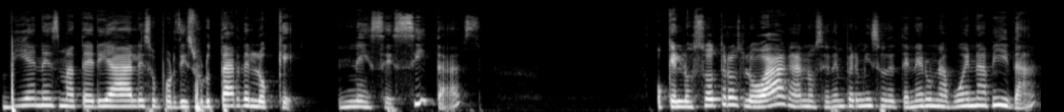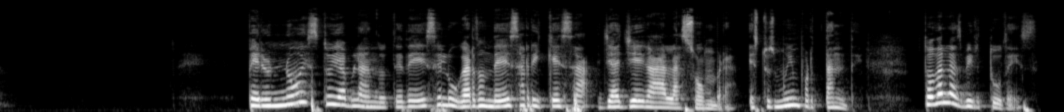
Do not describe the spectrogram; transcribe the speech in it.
bienes materiales o por disfrutar de lo que necesitas o que los otros lo hagan o se den permiso de tener una buena vida, pero no estoy hablándote de ese lugar donde esa riqueza ya llega a la sombra. Esto es muy importante. Todas las virtudes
